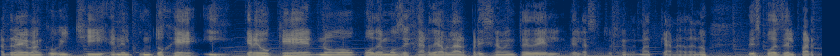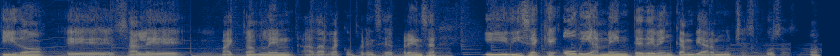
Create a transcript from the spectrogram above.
Andrea Ivankovici en el punto G y creo que no podemos dejar de hablar precisamente de la situación de Matt Canada, ¿no? Después del partido eh, sale Mike Tomlin a dar la conferencia de prensa y dice que obviamente deben cambiar muchas cosas, ¿no?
